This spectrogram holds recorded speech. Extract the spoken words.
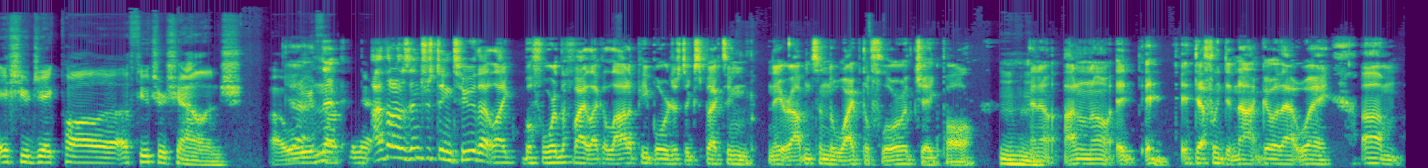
issued Jake Paul a, a future challenge. Uh, yeah, and thoughts that, on? I thought it was interesting too that like before the fight, like a lot of people were just expecting Nate Robinson to wipe the floor with Jake Paul. Mhm. And uh, I don't know, it, it it definitely did not go that way. Um,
